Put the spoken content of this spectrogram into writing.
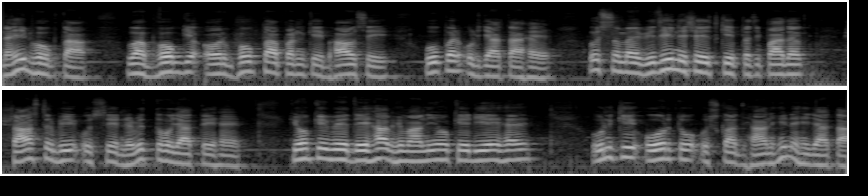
नहीं भोगता वह भोग्य और भोक्तापन के भाव से ऊपर उठ जाता है। उस समय विधि निषेध के प्रतिपादक शास्त्र भी उससे निवृत्त हो जाते हैं, क्योंकि वे देहाभिमानियों के लिए है। उनकी ओर तो उसका ध्यान ही नहीं जाता,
